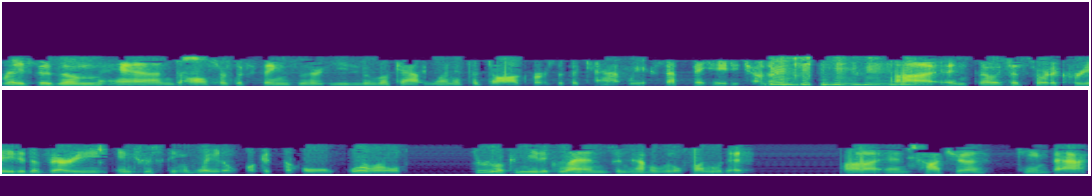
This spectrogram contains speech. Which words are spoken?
racism and all sorts of things that are easy to look at when it's a dog versus a cat. We accept they hate each other. uh, and so it just sort of created a very interesting way to look at the whole world through a comedic lens and have a little fun with it. Uh, and Catya came back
